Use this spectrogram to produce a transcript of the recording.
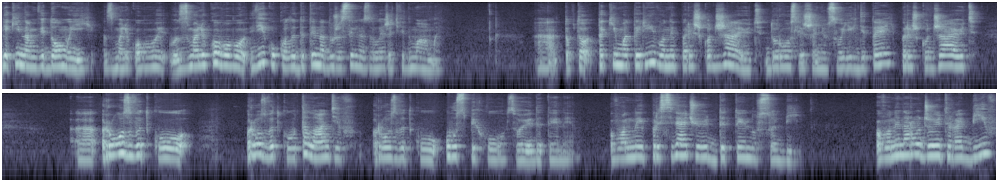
який нам відомий з малюкового, з малюкового віку, коли дитина дуже сильно залежить від мами. Е, Тобто такі матері вони перешкоджають дорослішанню своїх дітей, перешкоджають е, розвитку, розвитку талантів, розвитку успіху своєї дитини. вони присвячують дитину собі. Вони народжують рабів,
